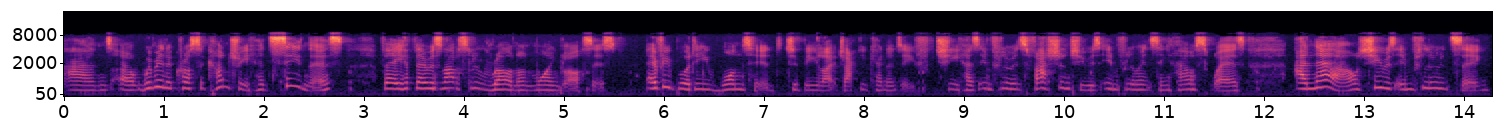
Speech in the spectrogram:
and uh, women across the country had seen this, they there was an absolute run on wine glasses. Everybody wanted to be like Jackie Kennedy. She has influenced fashion, she was influencing housewares, and now she was influencing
